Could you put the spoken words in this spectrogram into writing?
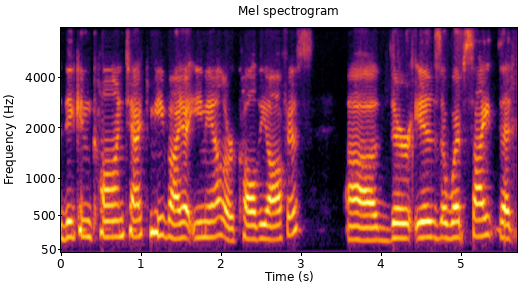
They can contact me via email or call the office. Uh, there is a website that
